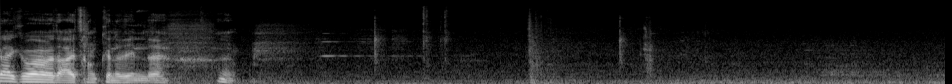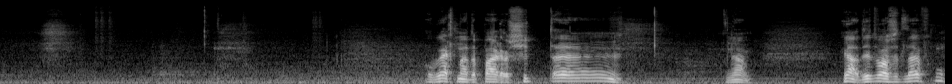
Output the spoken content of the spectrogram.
Kijken waar we de uitgang kunnen vinden. Ja. Op weg naar de parachute. Ja. ja, dit was het level.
